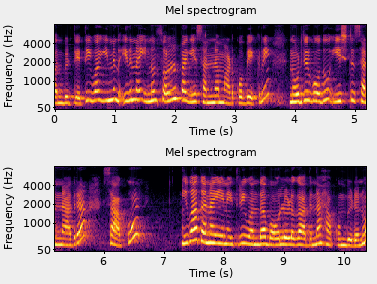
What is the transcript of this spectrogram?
ಬಂದ್ಬಿಡ್ತೈತಿ. ಇವಾಗ ಇನ್ನೊಂದು ಇದನ್ನು ಇನ್ನೊಂದು ಸ್ವಲ್ಪಾಗಿ ಸಣ್ಣ ಮಾಡ್ಕೋಬೇಕ್ರಿ. ನೋಡ್ತಿರ್ಬೋದು ಇಷ್ಟು ಸಣ್ಣ ಆದ್ರೆ ಸಾಕು. ಇವಾಗ ನಾ ಏನೈತ್ರಿ? ಒಂದು ಬೌಲ್ ಒಳಗೆ ಅದನ್ನು ಹಾಕೊಂಬಿಡೋನು.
